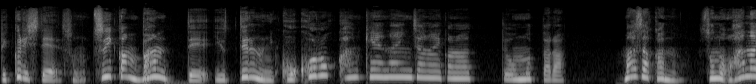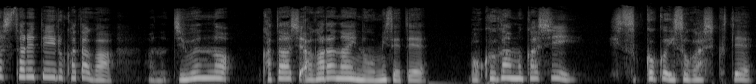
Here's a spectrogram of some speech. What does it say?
びっくりして、その、椎間板って言ってるのに心関係ないんじゃないかなって思ったら、まさかの、そのお話しされている方が、あの、自分の片足上がらないのを見せて、僕が昔、すっごく忙しくて、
